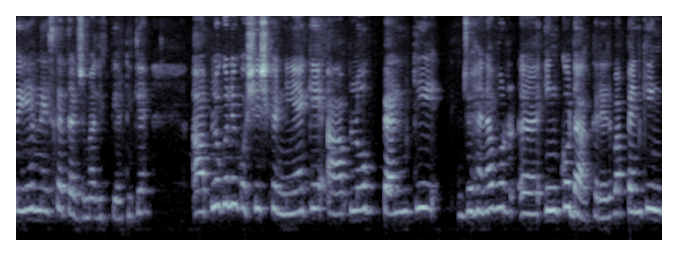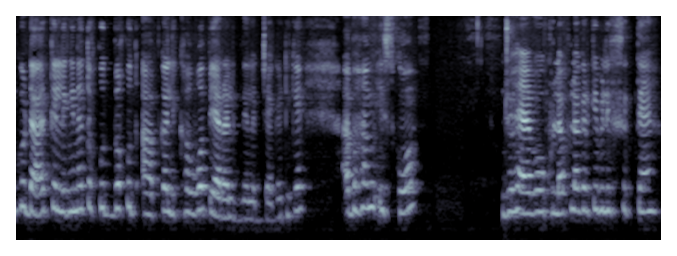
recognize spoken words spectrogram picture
तो ये हमने इसका तर्जमा लिख दिया, ठीक है? आप लोगों ने कोशिश करनी है कि आप लोग पेन की जो है ना वो इंक को डार्क करें। जब आप पेन की इंक को डार्क कर लेंगे ना तो खुद ब खुद आपका लिखा हुआ प्यारा लिखने लग जाएगा, ठीक है? अब हम इसको जो है वो खुला खुला करके भी लिख सकते हैं।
